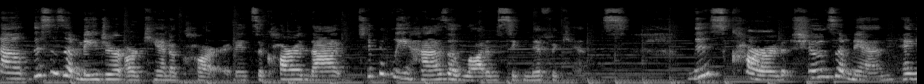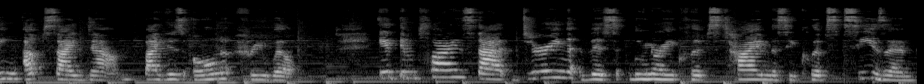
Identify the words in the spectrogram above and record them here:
Now, this is a major arcana card. It's a card that typically has a lot of significance. This card shows a man hanging upside down by his own free will. It implies that during this lunar eclipse time, this eclipse season,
